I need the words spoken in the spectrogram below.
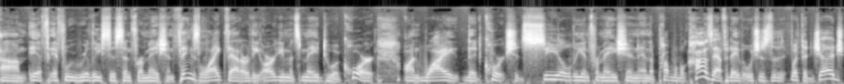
um, if if we release this information. Things like that are the arguments made to a court on why the court should seal the information and the probable cause affidavit, which is the, what the judge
